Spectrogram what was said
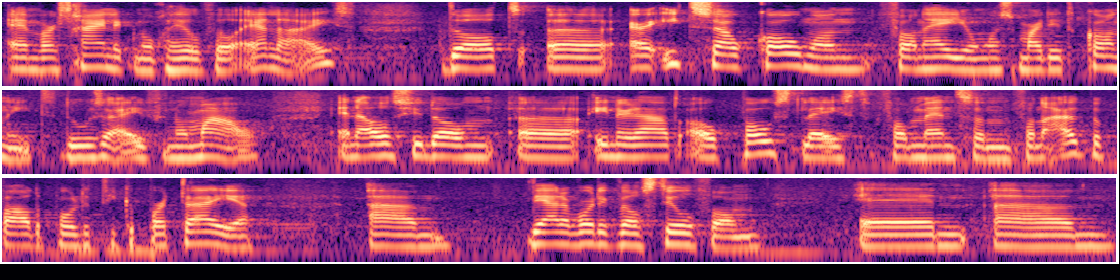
en waarschijnlijk nog heel veel allies. Dat uh, er iets zou komen van: hé hey jongens, maar dit kan niet. Doe eens even normaal. En als je dan inderdaad ook post leest van mensen vanuit bepaalde politieke partijen, um, ja, daar word ik wel stil van. En, um,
